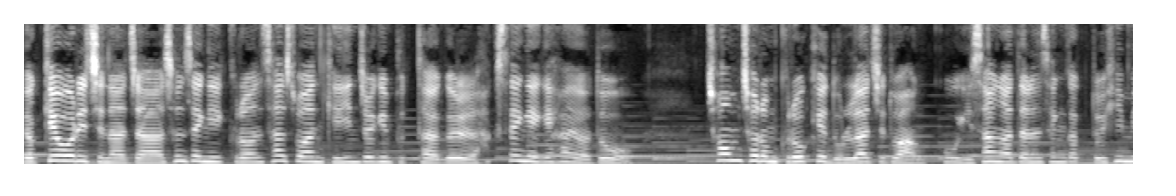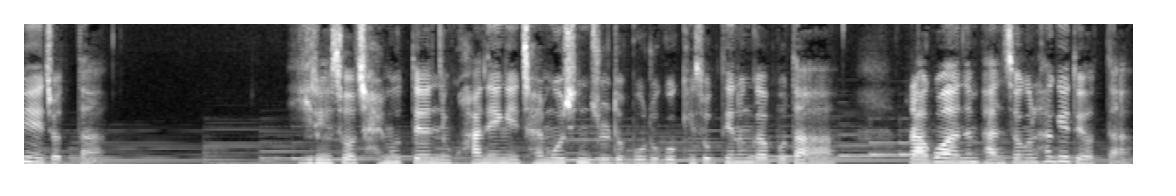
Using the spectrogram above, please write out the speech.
몇 개월이 지나자 선생이 그런 사소한 개인적인 부탁을 학생에게 하여도 처음처럼 그렇게 놀라지도 않고 이상하다는 생각도 희미해졌다. 이래서 잘못된 관행이 잘못인 줄도 모르고 계속되는가 보다 라고 하는 반성을 하게 되었다.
